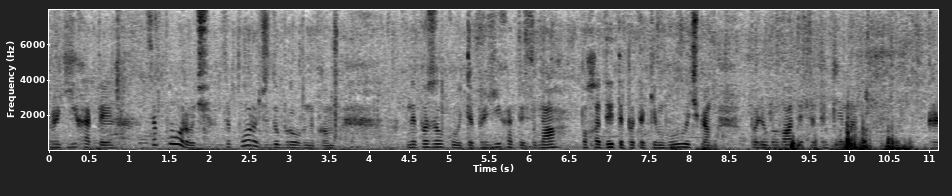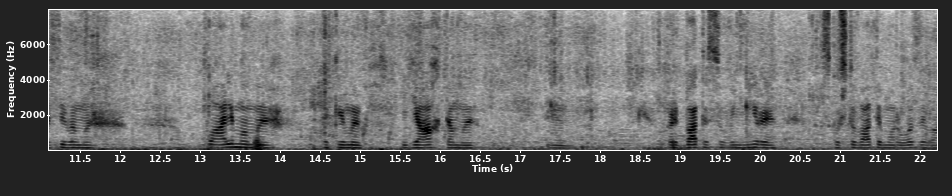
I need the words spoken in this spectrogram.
приїхати. Це поруч, це поруч з Дубровником. Не пожалкуйте приїхати сюди, походити по таким вуличкам, полюбуватися такими красивими пальмами, такими яхтами, придбати сувеніри, скуштувати морозива,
